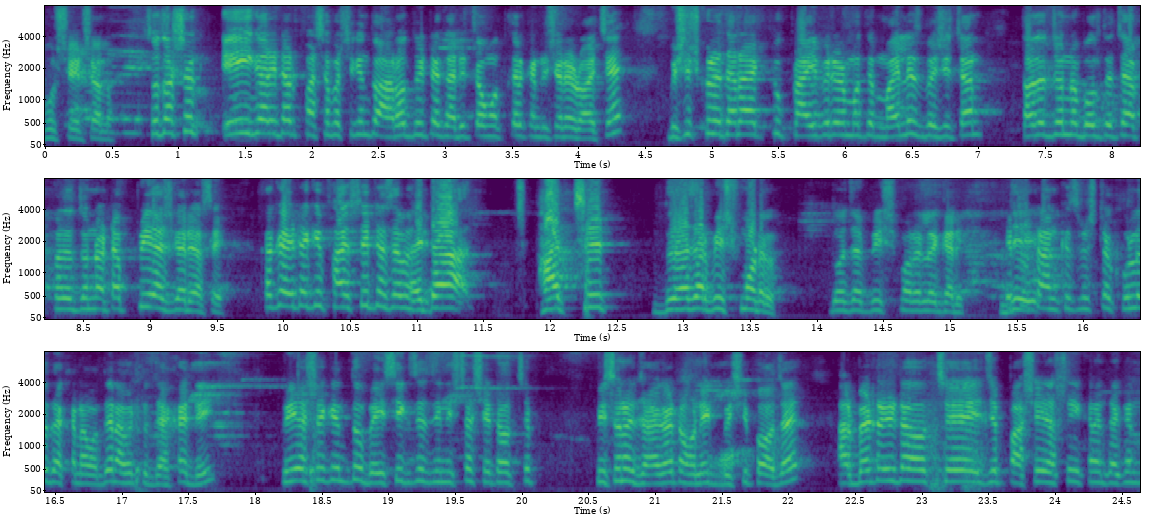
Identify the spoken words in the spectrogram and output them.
অবশ্যই ইনশাল্লাহ তো দর্শক এই গাড়িটার পাশাপাশি কিন্তু আরও দুইটা গাড়ি চমৎকার কন্ডিশনে রয়েছে। বিশেষ করে যারা একটু প্রাইভেটের মধ্যে মাইলেজ বেশি চান তাদের জন্য বলতে চাই আপনাদের জন্য একটা প্রিয়াস গাড়ি আছে। কাকা এটা কি ফাইভ সিট না সেভেন এটা ফাইভ সিট দুই হাজার বিশ মডেল দু হাজার বিশ মডেলের গাড়ি। একটু ট্রাঙ্ক স্পেসটা খুলে দেখান আমাদের আমি একটু দেখাই দিই। প্রিয়াসে কিন্তু বেসিক যে জিনিসটা সেটা হচ্ছে পিছনের জায়গাটা অনেক বেশি পাওয়া যায়। আর ব্যাটারিটা হচ্ছে এই যে পাশে আছে এখানে দেখেন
